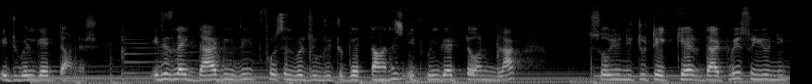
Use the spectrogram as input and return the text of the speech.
it will get tarnished. It is like that easy for silver jewelry to get tarnished. It will get turned black so you need to take care that way. So you need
